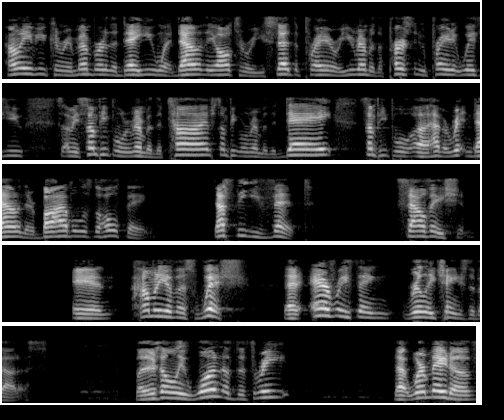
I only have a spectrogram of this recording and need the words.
How many of you can remember the day you went down to the altar or you said the prayer or you remember the person who prayed it with you? So, I mean, some people remember the time, some people remember the day, some people uh, have it written down in their Bibles, the whole thing. That's the event. Salvation. And how many of us wish that everything really changed about us? But there's only one of the three that we're made of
